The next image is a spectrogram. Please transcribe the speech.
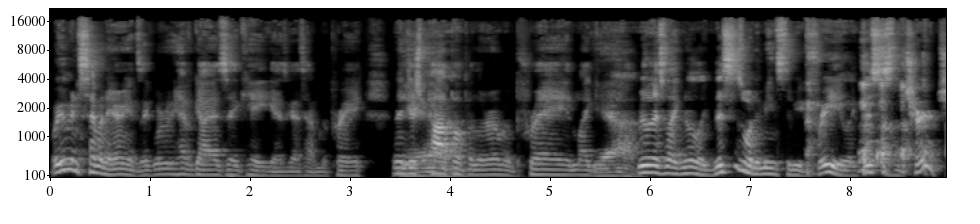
or even seminarians, like when we have guys like, Hey, you guys got time to pray and then yeah. just pop up in the room and pray and like yeah. realize like, no, like this is what it means to be free. Like this is the church.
